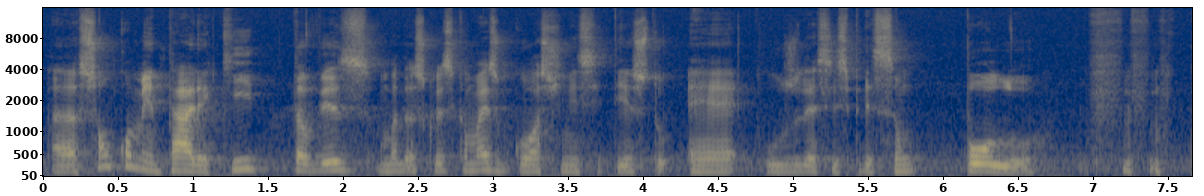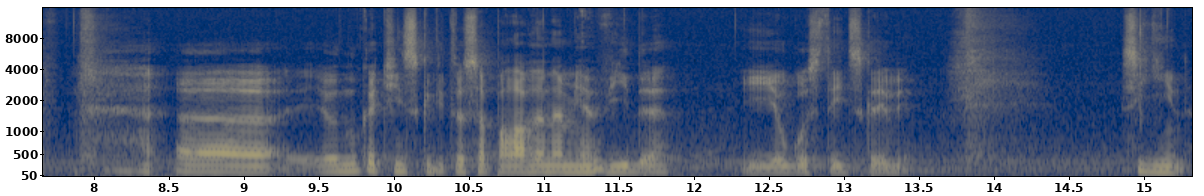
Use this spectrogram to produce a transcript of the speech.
Uh, só um comentário aqui, talvez uma das coisas que eu mais gosto nesse texto é o uso dessa expressão polo. uh, eu nunca tinha escrito essa palavra na minha vida e eu gostei de escrever. Seguindo,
